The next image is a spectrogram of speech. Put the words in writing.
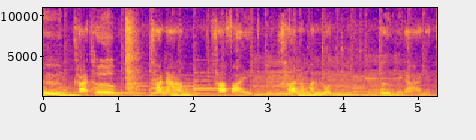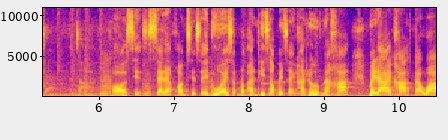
คือค่าเทอม ค่าน้ำค่าไฟ ค่าน้ำมันรถเติมไม่ได้นะจ๊ะ จ้ะก็เสียแสดงความเสียใจด้วยสำหรับท่านที่จะเอาไปจ่ายค่าเทอมนะคะ ไม่ได้ค่ะ แต่ว่า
